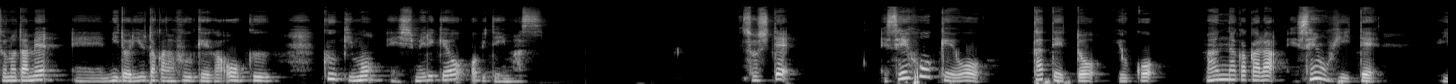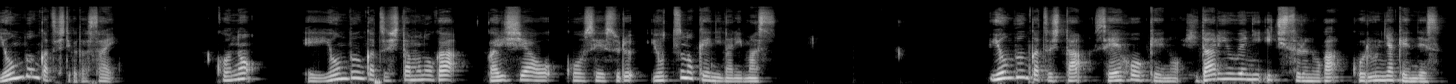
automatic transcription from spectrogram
そのため、えー、緑豊かな風景が多く、空気もえ湿り気を帯びています。そして、正方形を縦と横、真ん中から線を引いて4分割してください。この4分割したものがガリシアを構成する4つの県になります。4分割した正方形の左上に位置するのがコルーニャ県です。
